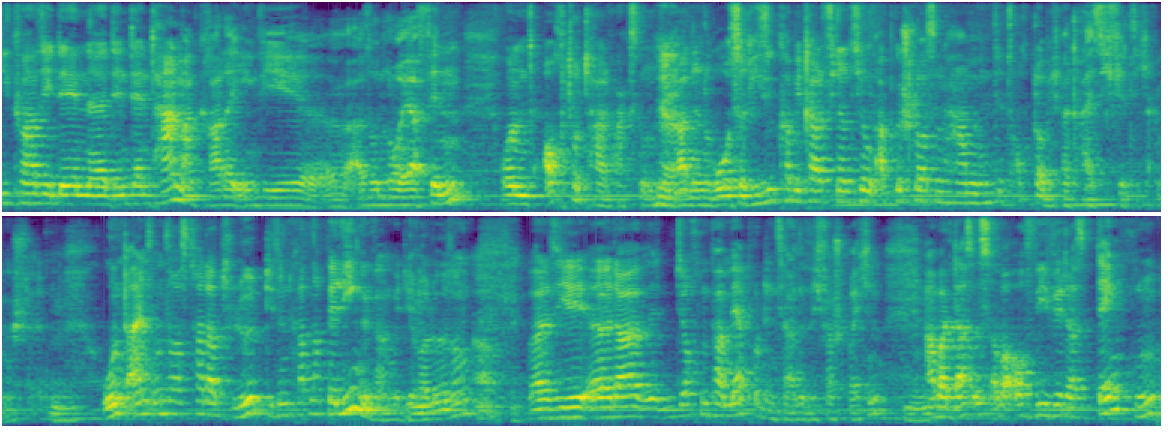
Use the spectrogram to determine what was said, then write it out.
die quasi den, äh, den Dentalmarkt gerade irgendwie äh, also neu erfinden und auch total wachsen und ja. gerade eine große Risikokapitalfinanzierung abgeschlossen haben und jetzt auch, glaube ich, bei 30, 40 angestellt. Mhm. Und eins unserer Startups, Löb, die sind gerade nach Berlin gegangen mit ihrer mhm. Lösung, ah, okay. weil sie äh, da doch ein paar mehr Potenziale sich versprechen. Mhm. Aber das ist aber auch, wie wir das denken,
